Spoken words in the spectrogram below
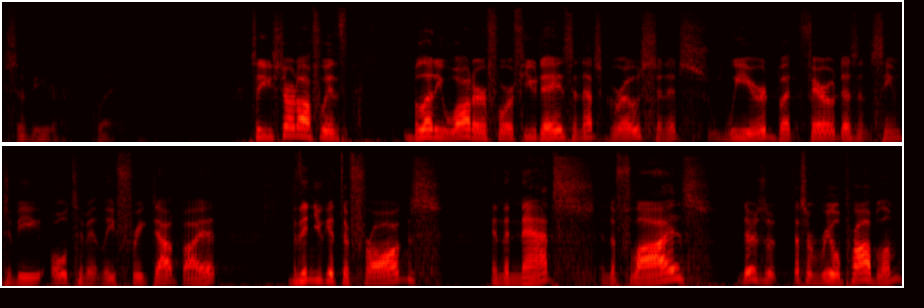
severe plague. So you start off with bloody water for a few days, and that's gross and it's weird, but Pharaoh doesn't seem to be ultimately freaked out by it. But then you get the frogs and the gnats and the flies. There's a, that's a real problem.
